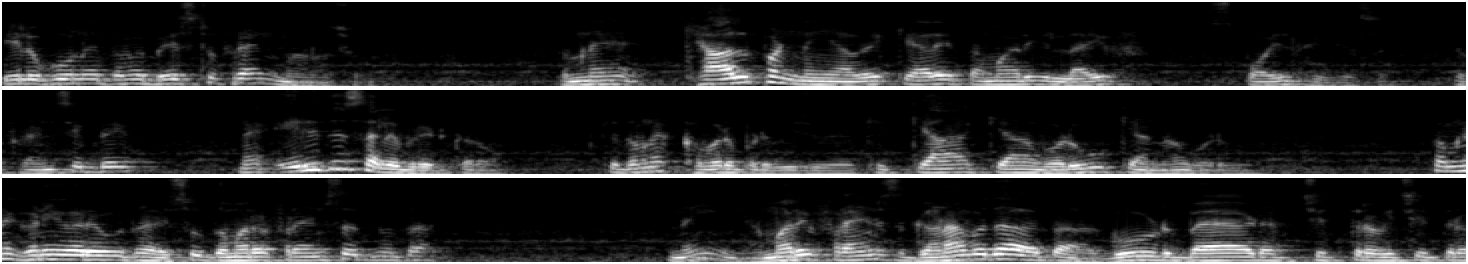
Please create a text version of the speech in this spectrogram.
એ લોકોને તમે બેસ્ટ ફ્રેન્ડ માનો છો. તમને ખ્યાલ પણ નહીં આવે ક્યારે તમારી લાઈફ સ્પોઇલ થઈ જશે. તો ફ્રેન્ડશિપ ડે ને એ રીતે સેલિબ્રેટ કરો કે તમને ખબર પડવી જોઈએ કે ક્યાં ક્યાં વળવું, ક્યાં ન વળવું. તમને ઘણીવાર એવું થાય, શું તમારા ફ્રેન્ડ્સ જ નહોતા? નહીં, અમારે ફ્રેન્ડ્સ ઘણા બધા હતા. ગુડ બેડ ચિત્ર, વિચિત્ર.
